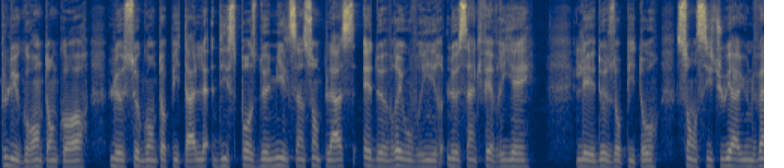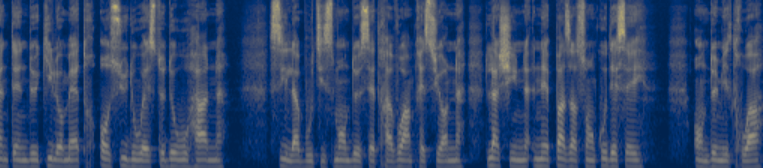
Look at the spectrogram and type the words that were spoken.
Plus grand encore, le second hôpital dispose de 1500 places et devrait ouvrir le 5 février. Les deux hôpitaux sont situés à une vingtaine de kilomètres au sud-ouest de Wuhan. Si l'aboutissement de ces travaux impressionne, la Chine n'est pas à son coup d'essai. En 2003,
